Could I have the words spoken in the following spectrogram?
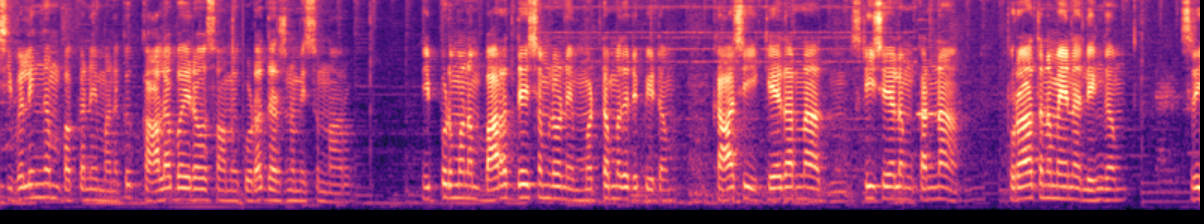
శివలింగం పక్కనే మనకు కాలభైరవ స్వామి కూడా దర్శనమిస్తున్నారు ఇప్పుడు మనం భారతదేశంలోనే మొట్టమొదటి పీఠం కాశీ కేదార్నాథ్ శ్రీశైలం కన్నా పురాతనమైన లింగం శ్రీ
